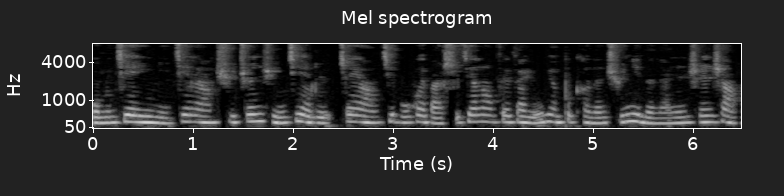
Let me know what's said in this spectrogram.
我们建议你尽量去遵循戒律，这样既不会把时间浪费在永远不可能娶你的男人身上，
